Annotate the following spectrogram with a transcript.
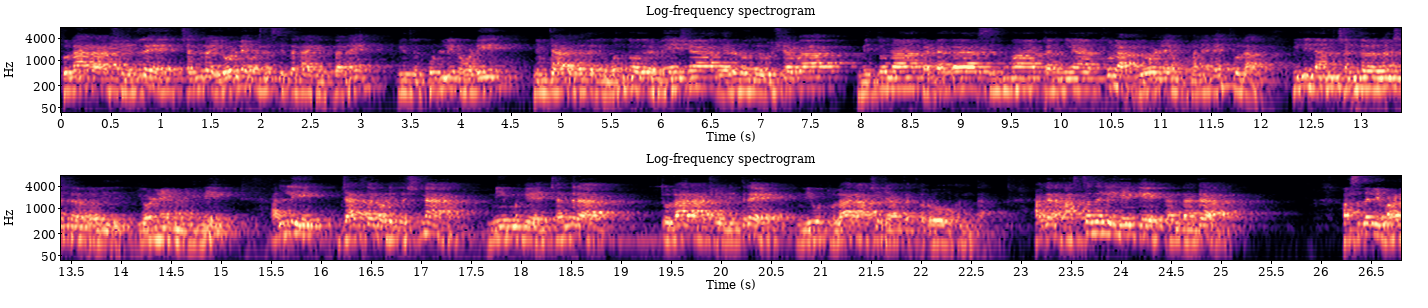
ತುಲಾ ರಾಶಿ ಅಂದ್ರೆ ಚಂದ್ರ ಏಳನೇ ಮನೆ ಸ್ಥಿತನಾಗಿರ್ತಾನೆ ಇದು ಕುಂಡ್ಲಿ ನೋಡಿ, ನಿಮ್ ಜಾತಕದಲ್ಲಿ ಒಂದು ಅಂದ್ರೆ ಮೇಷ ಎರಡು ಅಂದ್ರೆ ವೃಷಭ, ಮಿಥುನ, ಕಟಕ, ಸಿಂಹ, ಕನ್ಯಾ, ತುಲ, ಏಳನೇ ಮನೆನೇ ತುಲ. ಇಲ್ಲಿ ನಾನು ಚಂದ್ರನ ಚಿತ್ರ ಬಂದಿದ್ದೀನಿ ಏಳನೇ ಮನೆಯಲ್ಲಿ. ಅಲ್ಲಿ ಜಾತಕ ನೋಡಿದ ತಕ್ಷಣ ನಿಮಗೆ ಚಂದ್ರ ತುಲಾ ರಾಶಿಯಲ್ಲಿದ್ರೆ ನೀವು ತುಲಾ ರಾಶಿ ಜಾತಕರು ಅಂತ. ಹಾಗಾದ್ರೆ ಹಸ್ತದಲ್ಲಿ ಹೇಗೆ ಅಂದಾಗ ಹಸ್ತದಲ್ಲಿ ಬಹಳ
